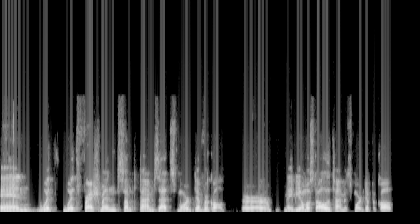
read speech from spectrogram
And with with freshmen, sometimes that's more difficult, or, or maybe almost all the time it's more difficult.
